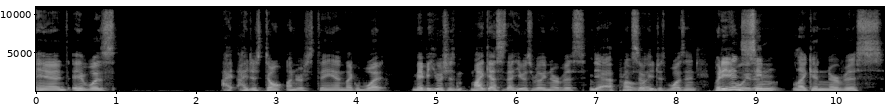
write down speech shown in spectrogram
And it was, I I just don't understand like what. Maybe he was just. My guess is that he was really nervous, Yeah, and probably. so he just wasn't but he didn't fully there. seem like a nervous.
